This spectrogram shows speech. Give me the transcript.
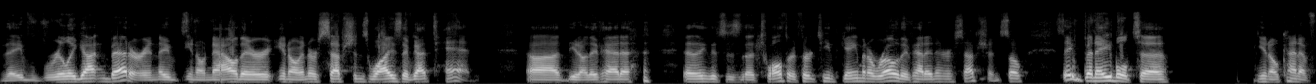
they've really gotten better, and they've you know now they're you know interceptions wise, they've got ten. Uh, you know they've had a, I think this is the twelfth or thirteenth game in a row they've had an interception. So they've been able to you know, kind of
